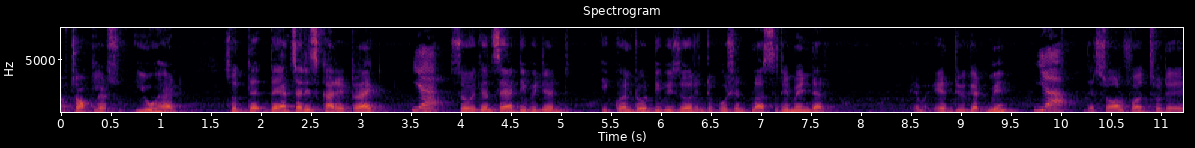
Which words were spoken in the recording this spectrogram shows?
of chocolates you had. So the, the answer is correct right Yeah. so we can say dividend equal to divisor into quotient plus remainder uh, do you get me Yeah. that's all for today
